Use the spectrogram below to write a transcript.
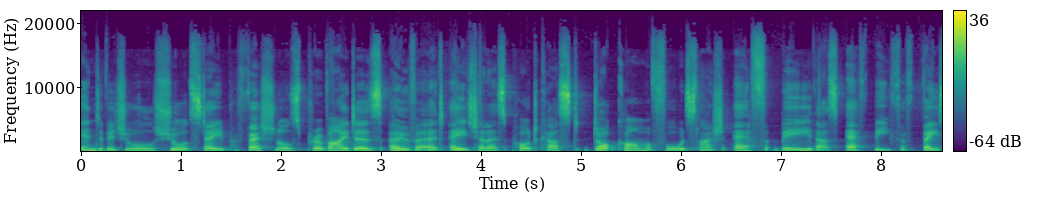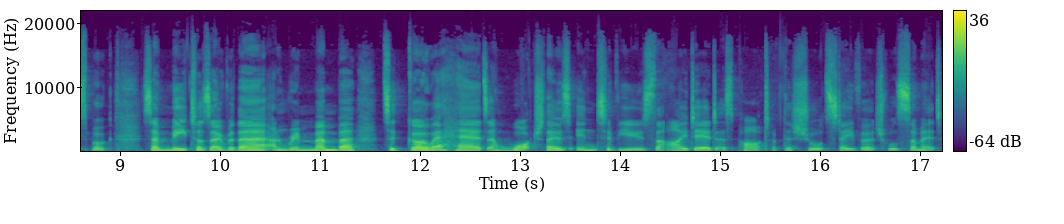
individual short stay professionals, providers over at hlspodcast.com forward slash FB. That's FB for Facebook. So meet us over there and remember to go ahead and watch those interviews that I did as part of the short stay virtual summit.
